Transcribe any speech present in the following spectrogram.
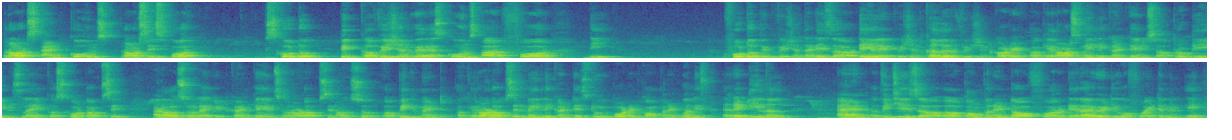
rods and cones. Rods is for scotopic vision whereas cones are for the photopic vision that is uh, daylight vision color vision. Got it? Okay rods mainly contains uh, proteins like uh, scotopsin and also like it contains rhodopsin also a pigment. Okay rhodopsin mainly contains two important component. One is retinal and which is a, a component of or derivative of vitamin A.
